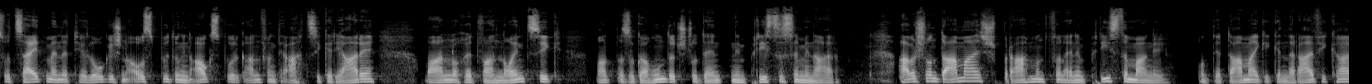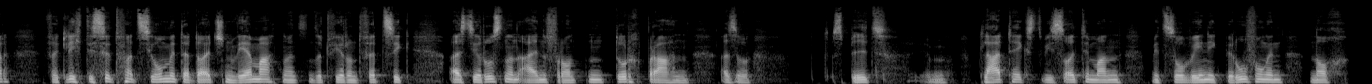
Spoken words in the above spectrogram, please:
Zur Zeit meiner theologischen Ausbildung in Augsburg Anfang der 80er Jahre waren noch etwa 90, manchmal sogar 100 Studenten im Priesterseminar. Aber schon damals sprach man von einem Priestermangel und der damalige Generalvikar verglich die Situation mit der deutschen Wehrmacht 1944, als die Russen an allen Fronten durchbrachen. Also das Bild im Klartext, wie sollte man mit so wenig Berufungen noch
